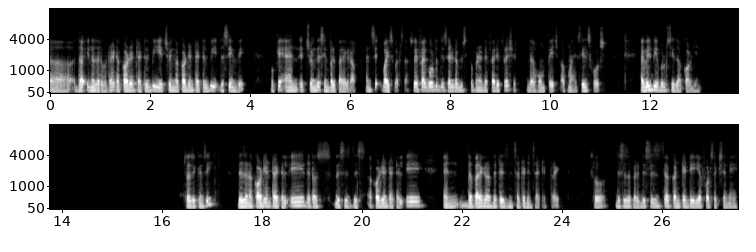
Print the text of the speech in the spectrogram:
uh, the another one right? Accordion title b it's showing accordion title b the same way okay? And it's showing the simple paragraph and vice versa. So if i go to this lwc component if i refresh it the home page of my salesforce i will be able to see the accordion. So as you can see there's an accordion title a that was this is this accordion title a and the paragraph that is inserted inside it right so this is a this is the content area for section a.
